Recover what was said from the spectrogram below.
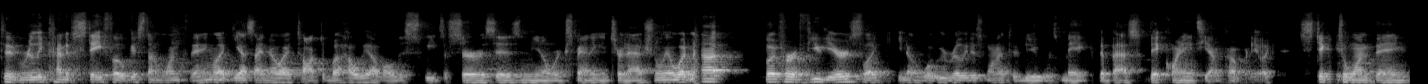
to really kind of stay focused on one thing. Like, yes, I know I talked about how we have all this suites of services and, you know, we're expanding internationally and whatnot but for a few years like you know what we really just wanted to do was make the best bitcoin atm company. Like stick to one thing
